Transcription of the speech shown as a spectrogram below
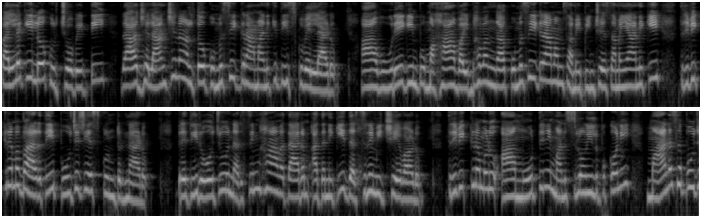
పల్లకీలో కూర్చోబెట్టి రాజలాంఛనాలతో కుమసి గ్రామానికి తీసుకువెళ్ళాడు. ఆ ఊరేగింపు మహావైభవంగా కుమసి గ్రామం సమీపించే సమయానికి త్రివిక్రమ భారతి పూజ చేసుకుంటున్నాడు. ప్రతిరోజు నరసింహావతారం అతనికి దర్శనమిచ్చేవాడు. త్రివిక్రముడు ఆ మూర్తిని మనసులో నిలుపుకొని మానస పూజ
